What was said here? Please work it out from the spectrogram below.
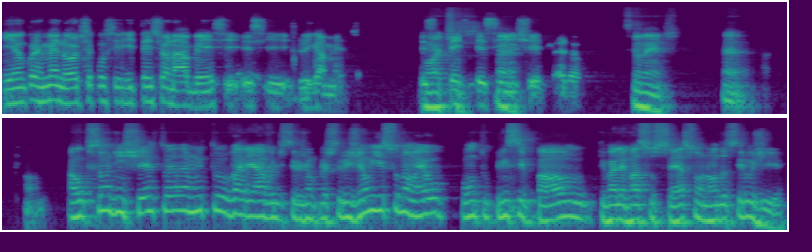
e âncoras menores para você conseguir tensionar bem esse, esse ligamento, esse, Ótimo. esse é. enxerto. Perdão. Excelente. É. A opção de enxerto é muito variável de cirurgião para cirurgião, e isso não é o ponto principal que vai levar sucesso ou não da cirurgia.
